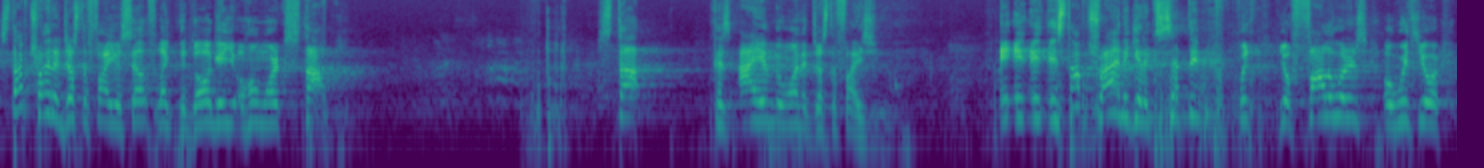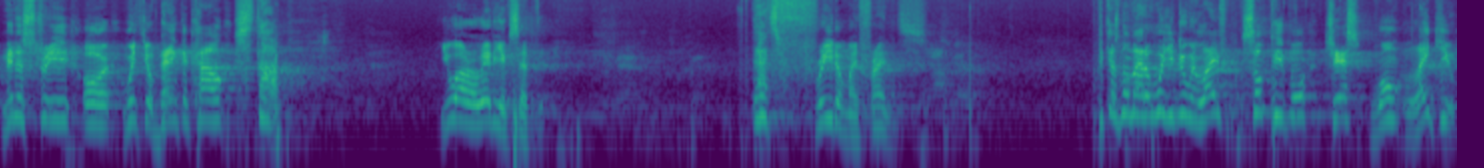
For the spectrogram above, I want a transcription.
stop trying to justify yourself like the dog ate your homework. Stop. Stop, because I am the one that justifies you. And, and, and, stop trying to get accepted with your followers or with your ministry or with your bank account. Stop. You are already accepted. That's freedom, my friends. Because no matter what you do in life, some people just won't like you.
